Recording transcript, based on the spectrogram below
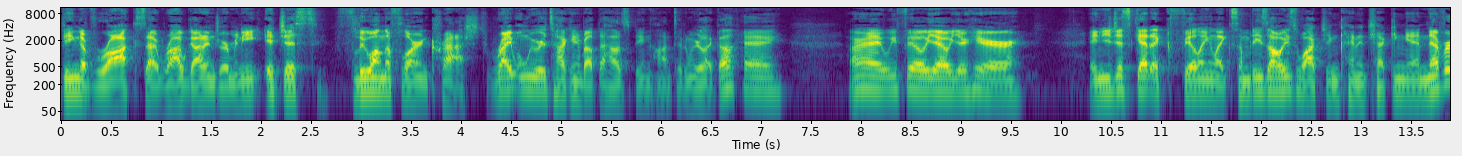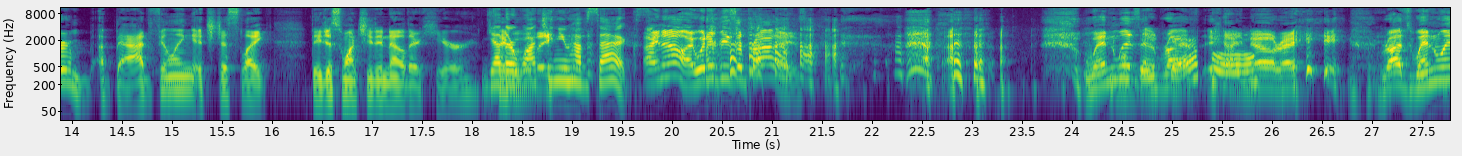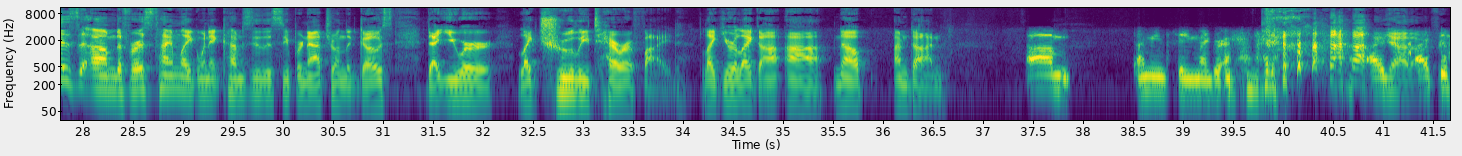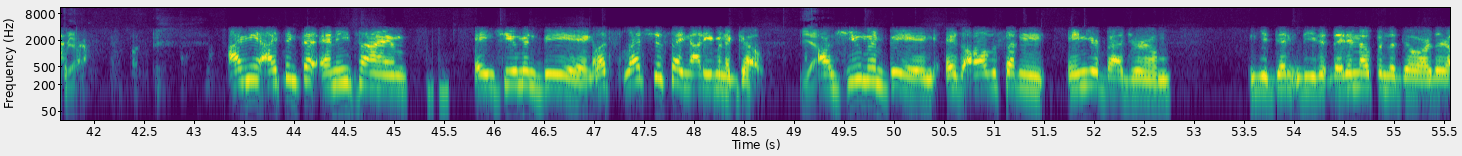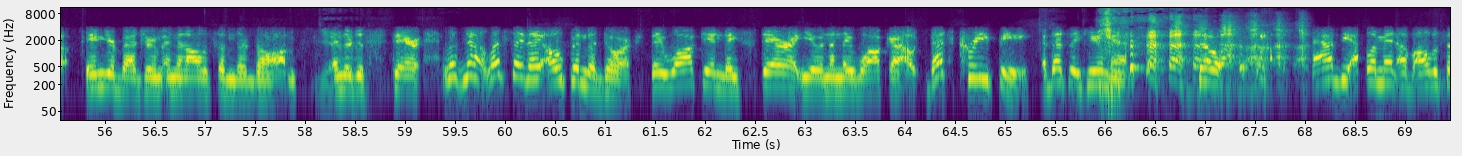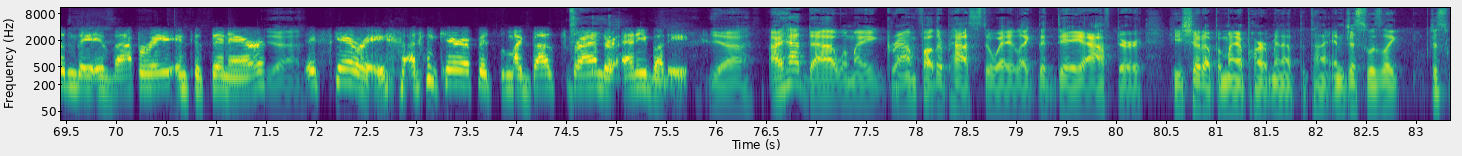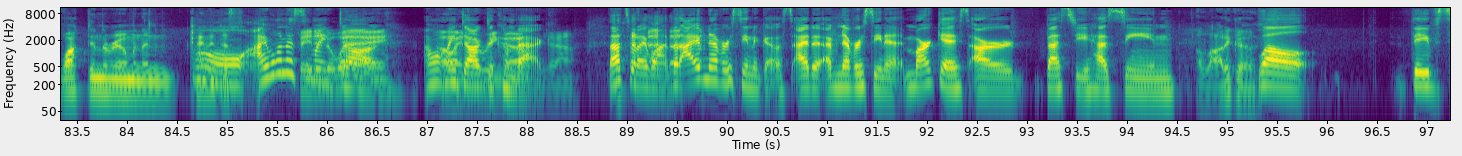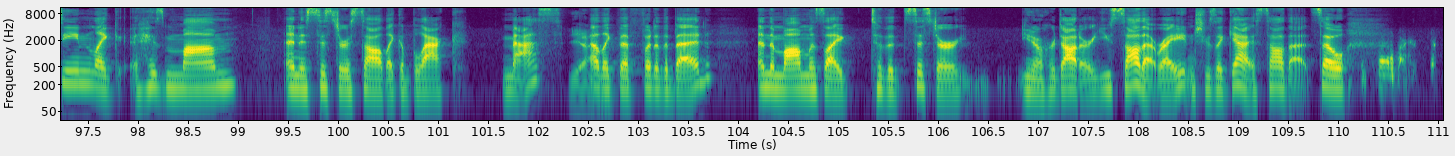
thing of rocks that Rob got in Germany. It just flew on the floor and crashed right when we were talking about the house being haunted. And we were like, okay, all right, we feel you. You're here. And you just get a feeling like somebody's always watching, kind of checking in. Never a bad feeling. It's just like they just want you to know they're here. Yeah, they're of watching you have sex. I know. I wouldn't be surprised. when was be it, Roz? careful. I know, right? Roz, when was um, the first time, like, when it comes to the supernatural and the ghost, that you were like truly terrified? Like, you were like, uh, uh nope, I'm done. Um, I mean, seeing my grandmother. I, Yeah, I, that was, just, yeah. I mean, I think that anytime a human being, let's let's just say not even a goat. yeah. a human being is all of a sudden in your bedroom. You didn't. You, didn't- they didn't open the door. They're in your bedroom, and then all of a sudden they're gone, Yeah. and they're just staring no. Let's say they open the door. They walk in. They stare at you, and then they walk out. That's creepy. If that's a human. so add the element of all of a sudden they evaporate into thin air. Yeah. It's scary. I don't care if it's my best friend or anybody. Yeah. I had that when my grandfather passed away, like the day after he showed up in my apartment at the time and just was like, just walked in the room and then kind of Oh, just I want to see my away. dog. I want Oh, my know, dog to Ringo. come back. Yeah. That's what I want. But I've never seen a ghost. I, have never seen it. Marcus, our bestie, has seen. A lot of ghosts. Well, they've seen like his mom and his sister saw like a black mass Yeah. at like the foot of the bed, and the mom was like to the sister, you know, her daughter, "You saw that, right?" And she was like, "Yeah, I saw that." So,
